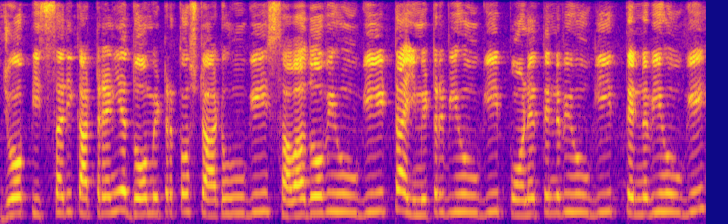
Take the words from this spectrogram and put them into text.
ਜੋ ਪੀਸਾਂ ਦੀ ਕੱਟ ਰਹਿਣੀ ਹੈ 2 ਮੀਟਰ ਤੋਂ ਸਟਾਰਟ ਹੋਊਗੀ, ਸਵਾ ਦੋ ਵੀ ਹੋਊਗੀ 2.5 ਮੀਟਰ ਵੀ ਹੋਊਗੀ, ਪੌਣੇ 3 ਵੀ ਹੋਊਗੀ 3 ਵੀ ਹੋਊਗੀ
